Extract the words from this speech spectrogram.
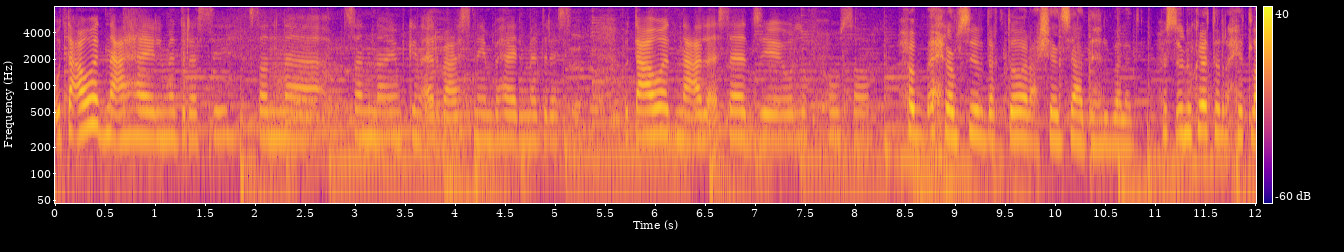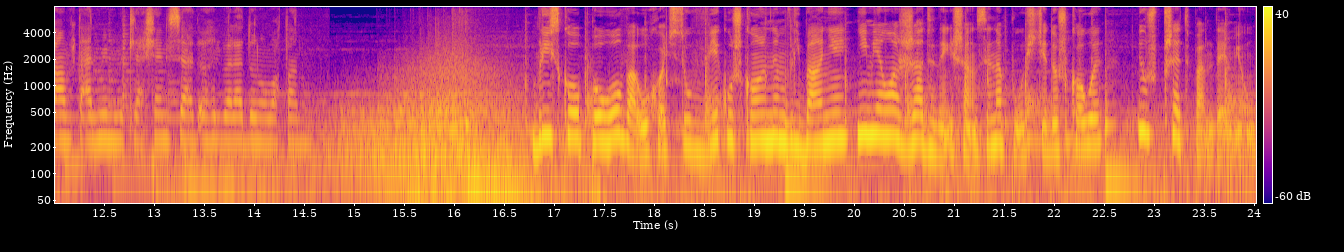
وتعودنا على هاي المدرسة. صرنا صرنا يمكن أربع سنين بهاي المدرسة. وتعودنا على الأساتذة والفحوصة. بحب احلم صير دكتور عشان ساعد أهل بلدي بحس إنه كلياتهم رح يطلعوا متعلمين مثلي عشان يساعدوا أهل بلدهم ووطنهم. Blisko połowa uchodźców w wieku szkolnym w Libanie nie miała żadnej szansy na pójście do szkoły już przed pandemią.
